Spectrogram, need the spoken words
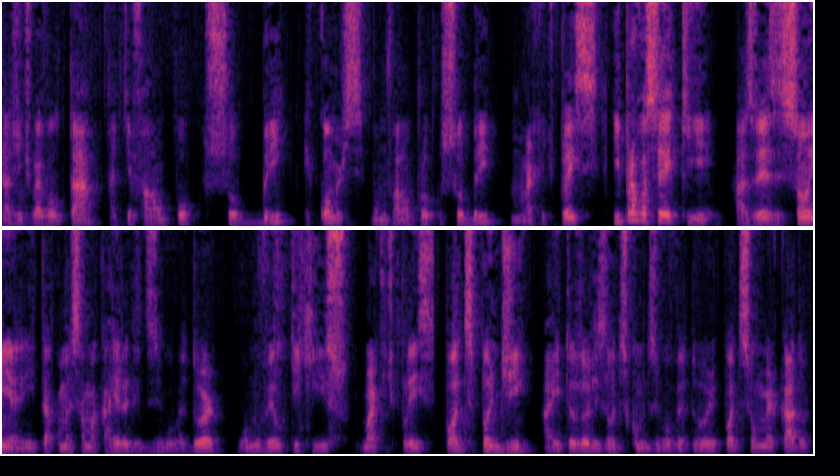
a gente vai voltar aqui a falar um pouco sobre e-commerce. Vamos falar um pouco sobre marketplace. E para você que às vezes sonha em tá começar uma carreira de desenvolvedor, vamos ver o que que isso, marketplace, pode expandir aí teus horizontes como desenvolvedor e pode ser um mercado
